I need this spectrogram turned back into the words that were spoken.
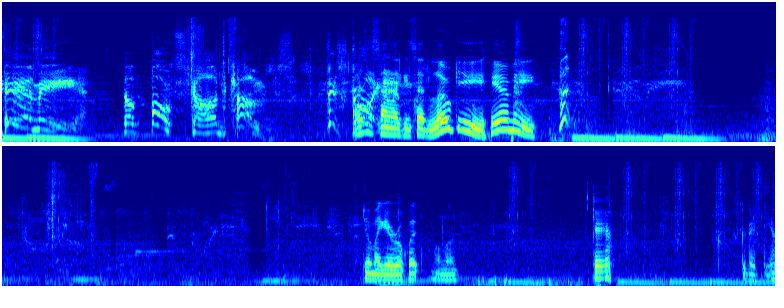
hear me! The false god comes! Why Destroy does it sound him! like he said, Loki, hear me? Doing my gear real quick. Hold on. Okay. Good idea.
